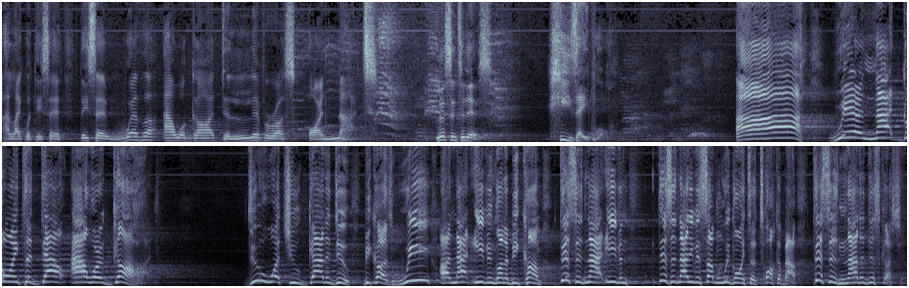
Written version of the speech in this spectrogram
I like what they said. They said, whether our God deliver us or not. Listen to this. He's able. Ah, we're not going to doubt our God. Do what you got to do because we are not even going to become. This is not even this is not even something we're going to talk about. This is not a discussion.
